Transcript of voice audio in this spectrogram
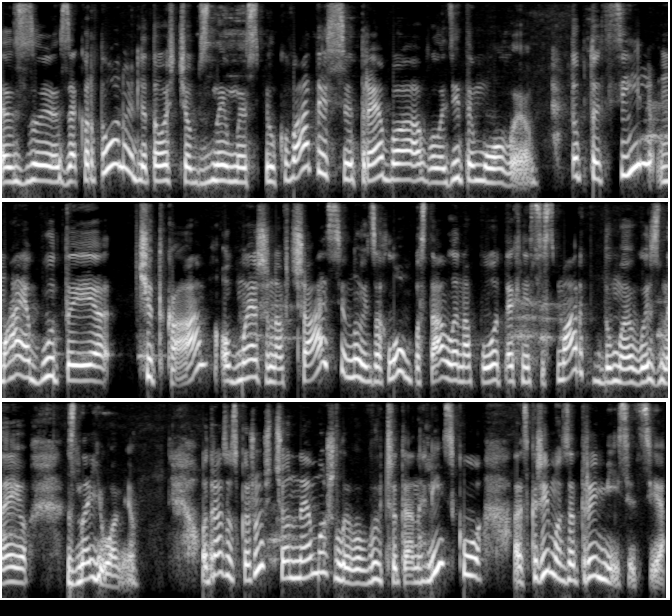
е, з за кордону, для того, щоб з ними спілкуватись, треба володіти мовою. Тобто, ціль має бути чітка, обмежена в часі, ну і загалом поставлена по техніці смарт. Думаю, ви з нею знайомі. Одразу скажу, що неможливо вивчити англійську, е, скажімо, за три місяці.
